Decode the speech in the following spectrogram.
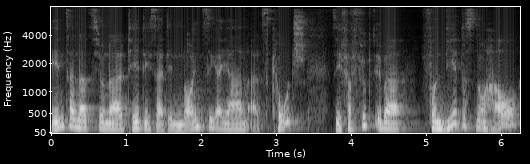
international tätig seit den 90er Jahren als Coach. Sie verfügt über fundiertes Know-how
